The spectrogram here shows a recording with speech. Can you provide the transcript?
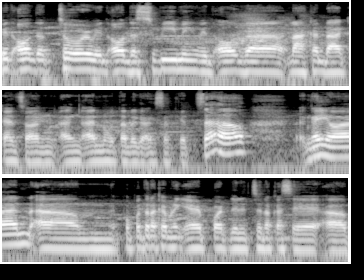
with all the tour, with all the swimming, with all the lakad-lakad. So, ang, ang ano talaga ang sakit. So, ngayon, um, pupunta na kami ng airport. Diretso na kasi uh,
